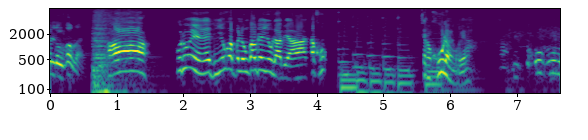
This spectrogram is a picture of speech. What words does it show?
ပလုံကောက်လာဟာကိုတို့ရဲ့ဒီရုပ်ကပလုံကောက်တဲ့ရုပ်လားဗျာတခုကျွန်တော်ခိုးလာတယ်ဗျာတခိုးခိုးမ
